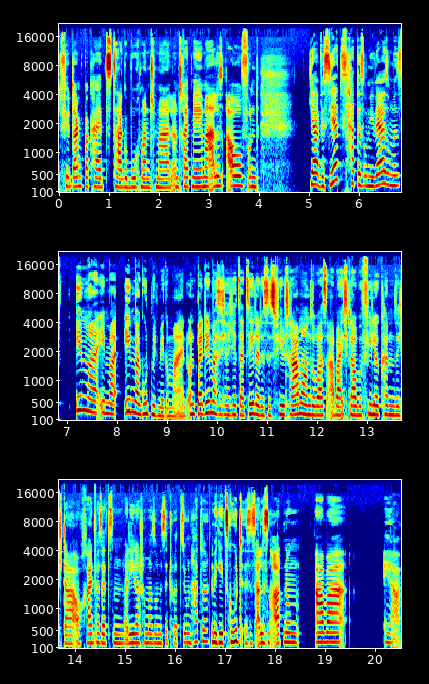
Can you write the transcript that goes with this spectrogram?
für Dankbarkeitstagebuch manchmal und schreibe mir immer alles auf. Und ja, bis jetzt hat das Universum es immer, immer, immer gut mit mir gemeint. Und bei dem, was ich euch jetzt erzähle, das ist viel Drama und sowas, aber ich glaube, viele können sich da auch reinversetzen, weil jeder schon mal so eine Situation hatte. Mir geht's gut, es ist alles in Ordnung, aber ja,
